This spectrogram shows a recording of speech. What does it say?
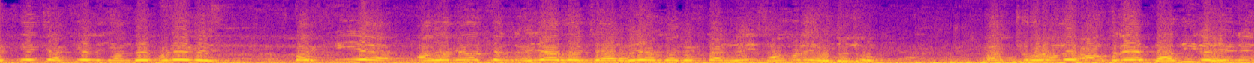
ਗੱਟੇ ਚੱਕ ਕੇ ਲਿਜਾਂਦੇ ਫੜੇ ਗਏ। ਪਰ ਕੀ ਹੈ ਅਗਲਾ ਕਹਿੰਦਾ 3000 ਦਾ 4000 ਦਾ ਗੱਟਾ ਨਹੀਂ ਸਾਹਮਣੇ ਆਉਂਦੇ ਲੋਕ। ਪਰ ਚੋਰਾਂ ਦੇ ਹੌਸਲੇ ਵੱਧ ਹੀ ਰਹੇ ਨੇ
